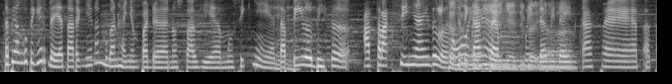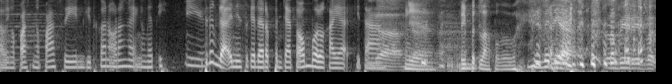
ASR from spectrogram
Tapi aku pikir daya tariknya kan bukan hanya pada nostalgia musiknya ya, tapi lebih ke atraksinya itu loh. Oh, Ketika iya. Sam juga mindah-mindahin ya. kaset atau ngepas-ngepasin gitu kan orang kayak ngeliat ih Iya. itu kan nggak hanya sekedar pencet tombol kayak kita Enggak. Iya, ribet lah pokoknya. ribet ya. lebih ribet,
